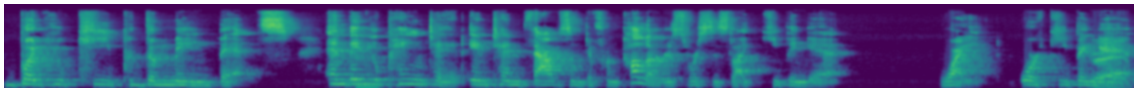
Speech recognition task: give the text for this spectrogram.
but you keep the main bits. And then you paint it in 10,000 different colors versus like keeping it white or keeping right. it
